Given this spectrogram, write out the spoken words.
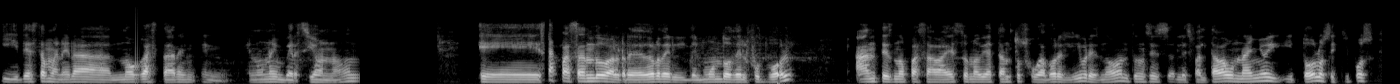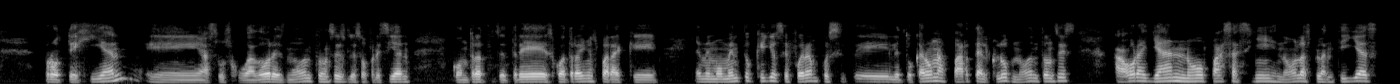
y de esta manera no gastar en, una inversión, ¿no? Eh, está pasando alrededor del, mundo del fútbol. Antes no pasaba esto, no había tantos jugadores libres, ¿no? Entonces les faltaba un año y, todos los equipos protegían eh, a sus jugadores, ¿no? Entonces les ofrecían contratos de tres, cuatro años para que en el momento que ellos se fueran, pues eh, le tocara una parte al club, ¿no? Entonces, ahora ya no pasa así, ¿no? Las plantillas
